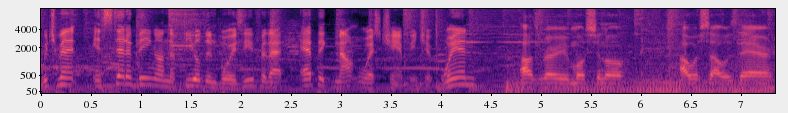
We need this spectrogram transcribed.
Which meant instead of being on the field in Boise for that epic Mountain West Championship win, I was very emotional. I wish I was there.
